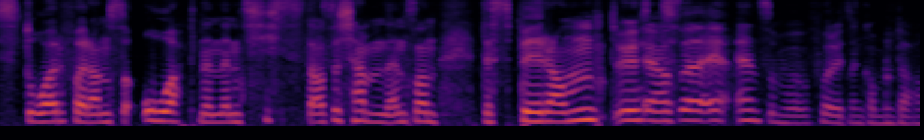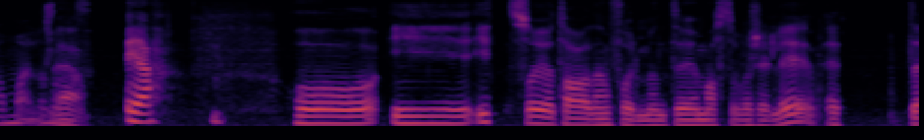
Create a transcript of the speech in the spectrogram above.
står foran, så åpner den kista, og så kommer det en sånn desperant ut. ja, altså, en, en som får ut en gammel dame, eller noe Ja. Ja. Og i It så tar den formen til masse forskjellig. Et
